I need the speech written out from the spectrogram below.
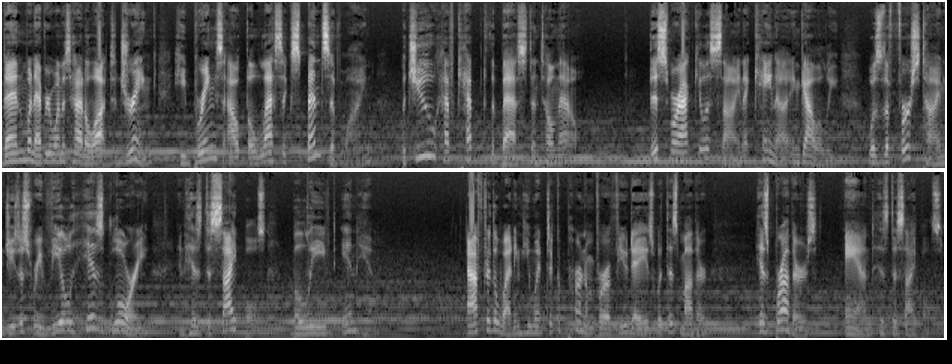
Then, when everyone has had a lot to drink, he brings out the less expensive wine, but you have kept the best until now. This miraculous sign at Cana in Galilee was the first time Jesus revealed his glory and his disciples believed in him. After the wedding, he went to Capernaum for a few days with his mother, his brothers, and his disciples.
